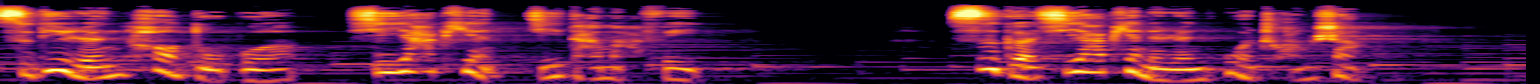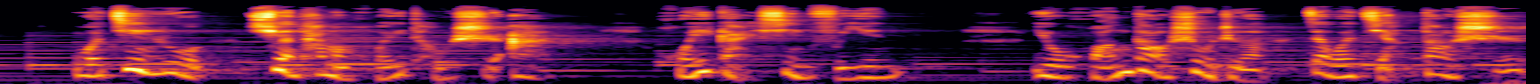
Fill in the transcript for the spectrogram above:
此地人好赌博、吸鸦片及打吗啡。四个吸鸦片的人卧床上，我进入劝他们回头是岸，悔改信福音。有黄道授者在我讲道时，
